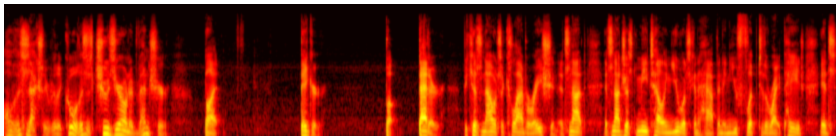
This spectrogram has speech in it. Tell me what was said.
oh, this is actually really cool. This is choose your own adventure, but bigger, but better because now it's a collaboration. It's not it's not just me telling you what's going to happen and you flip to the right page. It's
